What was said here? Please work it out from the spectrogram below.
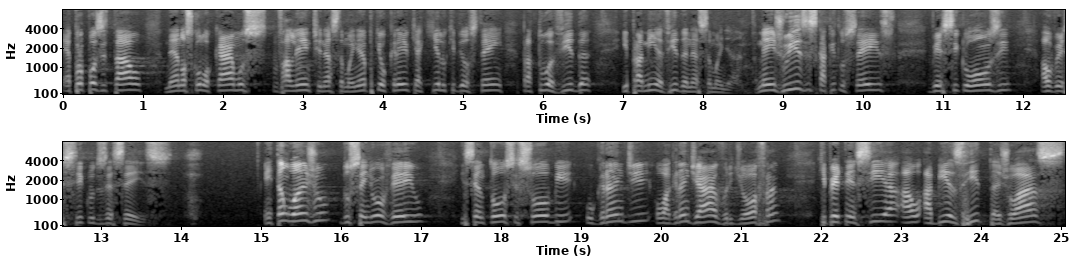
é proposital né, nós colocarmos valente nesta manhã, porque eu creio que é aquilo que Deus tem para a tua vida e para a minha vida nessa manhã. Amém? Juízes capítulo 6, versículo 11 ao versículo 16. Então o anjo do Senhor veio e sentou-se sob o grande ou a grande árvore de Ofra, que pertencia ao Abias Rita Joás.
